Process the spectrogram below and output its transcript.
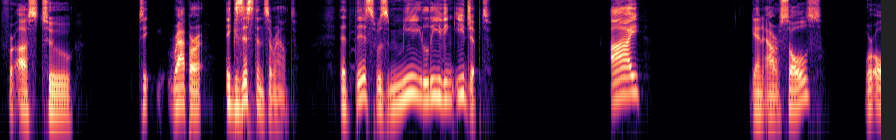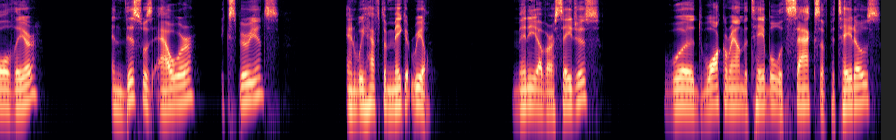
for us to to wrap our existence around. That this was me leaving Egypt. I, again, our souls were all there, and this was our experience, and we have to make it real. Many of our sages would walk around the table with sacks of potatoes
